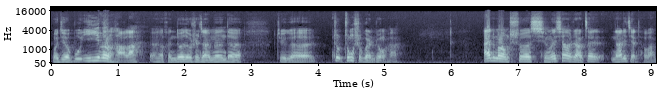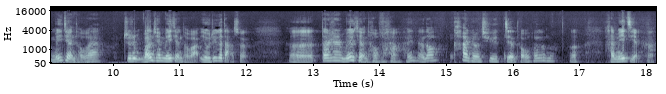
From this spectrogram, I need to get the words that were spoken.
我就不一一问好了。呃，很多都是咱们的这个忠忠实观众哈。Edmond 说：“请问校长在哪里剪头发？没剪头发呀，这是完全没剪头发，有这个打算。呃，但是没有剪头发。哎，难道看上去剪头发了吗？啊，还没剪啊。”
